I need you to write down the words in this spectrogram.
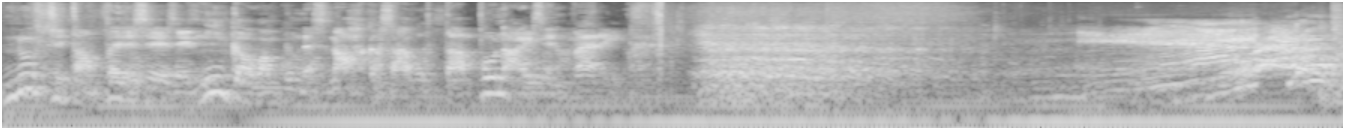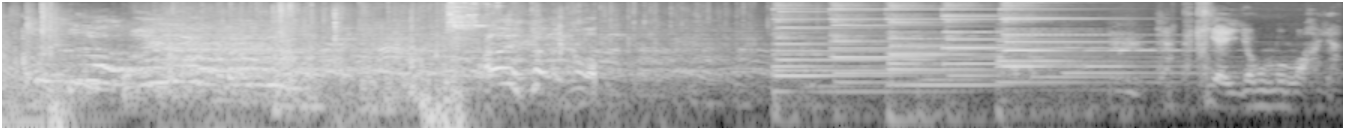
Nussitaan perseeseen niin kauan kunnes nahka saavuttaa punaisen värin. Ja tekijän joululahjat.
